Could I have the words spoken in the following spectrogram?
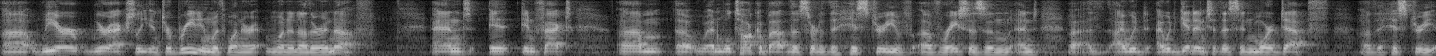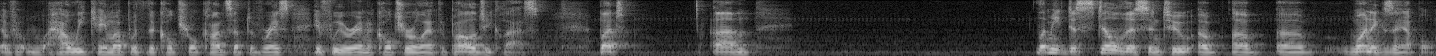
Uh, we are we're actually interbreeding with one or, one another enough, and it, in fact. Um, uh, and we'll talk about the sort of the history of, of racism, and uh, I would I would get into this in more depth uh, the history of how we came up with the cultural concept of race if we were in a cultural anthropology class. But um, let me distill this into a, a, a, one example.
